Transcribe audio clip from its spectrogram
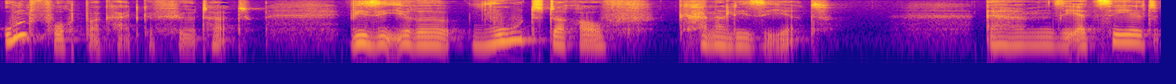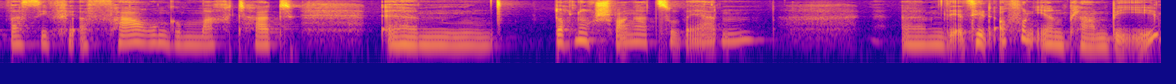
Unfruchtbarkeit geführt hat, wie sie ihre Wut darauf kanalisiert. Ähm, sie erzählt, was sie für Erfahrungen gemacht hat, ähm, doch noch schwanger zu werden. Ähm, sie erzählt auch von ihrem Plan B,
